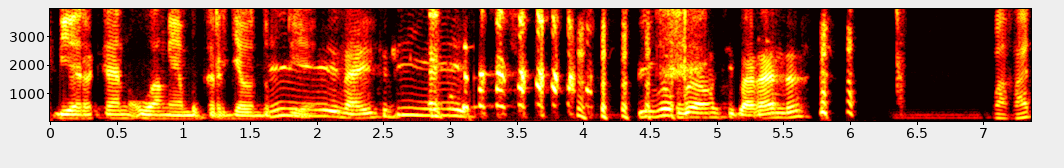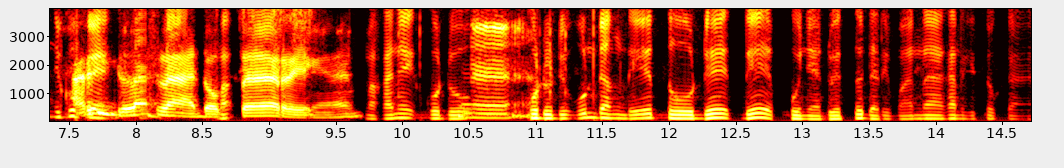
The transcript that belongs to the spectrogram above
Biarkan uang yang bekerja untuk dia. Iya, nah itu dia. Bingung gue sama si Baran tuh. makanya gue Hari jelas lah dokter ya kan. makanya kudu Eh, kudu diundang dia tuh dia dia punya duit tuh dari mana kan gitu kan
